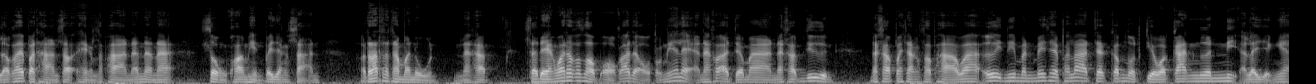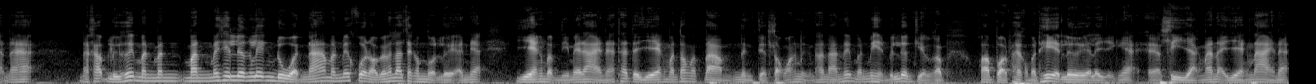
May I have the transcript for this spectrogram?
แล้วก็ให้ประธานแห่งสภานั้นนะฮะส่งความเห็นไปยังศาลรัฐธรรมนูญนะครับ แสดงว่าถ้าเขาสอบออกก็อาจจะออกตรงนี้แหละนะเขาอาจจะมานะครับยื่นนะครับไปทางสภาว่าเอ้ยนี่มันไม่ใช่พระราชกำหนดเกี่ยวกับการเงินนี่อะไรอย่างเงี้ยนะฮะนะครับหรือเฮ้ยมันมันมันไม่ใช่เรื่องเร่งด่วนนะ มันไม่ควรออกเป็นพระราชกำหนดเลยอันเนี้ยแย้งแบบนี้ไม่ได้นะ ถ้าจะแย้งมันต้องตาม 172วรรคหนึ่งเท่านั้นเฮ้ยมันไม่เห็นเป็นเรื่องเกี่ยวกับความปลอดภัยของประเทศเลยอะไรอย่างเงี้ยสี่อย่างนั้นแย้งได้นะ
